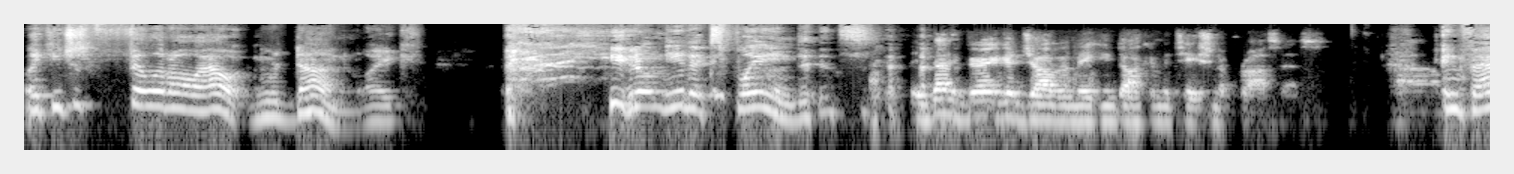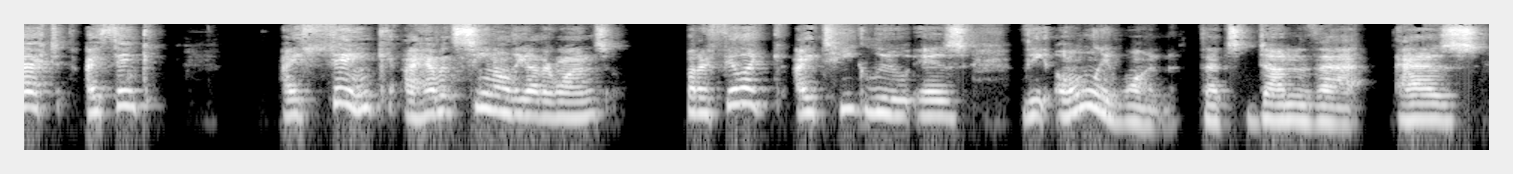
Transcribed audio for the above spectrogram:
Like you just fill it all out and we're done. Like you don't need explained. It's They've done a very good job of making documentation a process. Um, in fact, I think I think I haven't seen all the other ones, but I feel like IT Glue is the only one that's done that as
